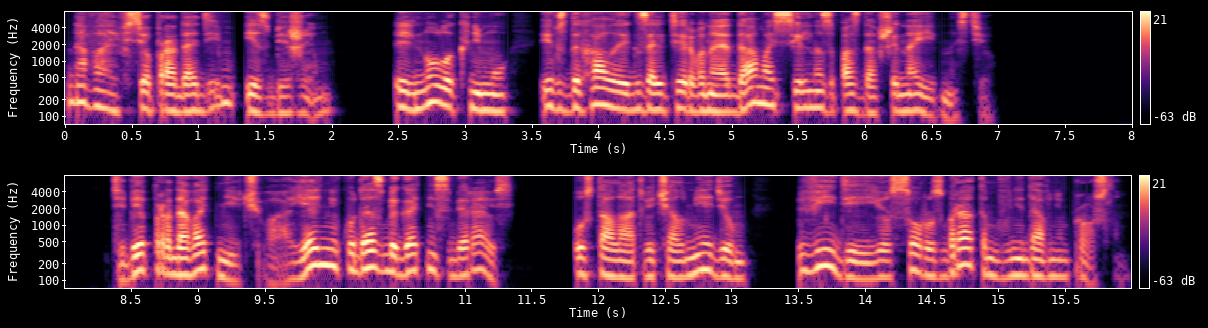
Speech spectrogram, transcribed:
«Давай все продадим и сбежим», — льнула к нему и вздыхала экзальтированная дама сильно запоздавшей наивностью. «Тебе продавать нечего, а я никуда сбегать не собираюсь», — устало отвечал медиум, видя ее ссору с братом в недавнем прошлом.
